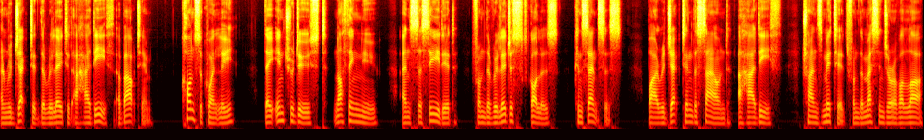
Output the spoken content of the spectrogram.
and rejected the related ahadith about him. Consequently, they introduced nothing new and seceded from the religious scholars' consensus by rejecting the sound ahadith transmitted from the Messenger of Allah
